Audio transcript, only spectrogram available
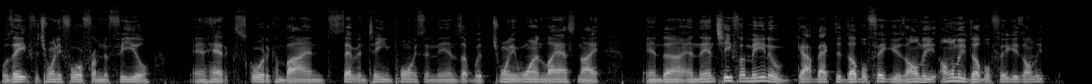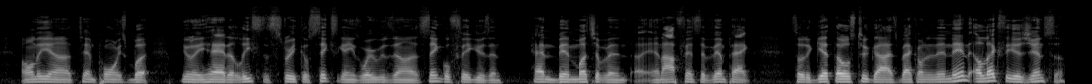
was eight for 24 from the field and had scored a combined 17 points and ends up with 21 last night. And uh, and then Chief Aminu got back to double figures, only only double figures, only only uh, 10 points, but you know he had at least a streak of six games where he was uh, single figures and hadn't been much of an, an offensive impact. So to get those two guys back on it, and then Alexi Ajinça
